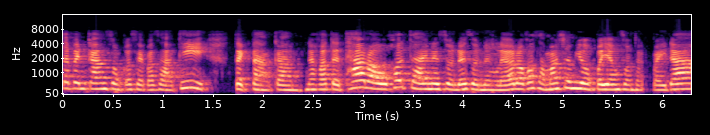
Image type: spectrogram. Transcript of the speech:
จะเป็นการส่งกระแสประสาทที่แตกต่างกันนะคะ แต่ถ้าเราเข้าใจในส่วนใดส่วนหนึ่งแล้ว เราก็สามารถเชื่อมโยงไปยังส่วนถัดไปได้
